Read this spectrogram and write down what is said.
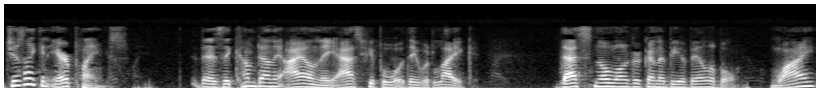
just like in airplanes, as they come down the aisle and they ask people what they would like, that's no longer going to be available. Why?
